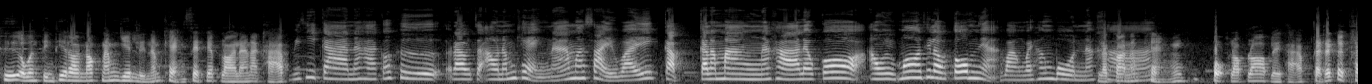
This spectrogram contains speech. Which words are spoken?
คือโอวัลตินที่เราน็อกน้ำเย็นหรือน้ำแข็งเสร็จเรียบร้อยแล้วนะครับวิธีการนะคะก็คือเราจะเอาน้ำแข็งนะมาใส่ไว้กับกระมังนะคะ แล้วก็เอาหม้อที่เราต้มเนี่ยวางไว้ข้างบนนะคะ แล้วก็น้ำแข็งโปะรอบๆเลยครับ แต่ถ้าเกิดใคร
